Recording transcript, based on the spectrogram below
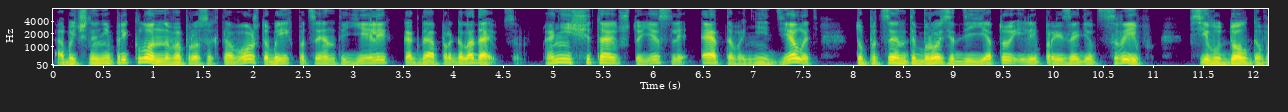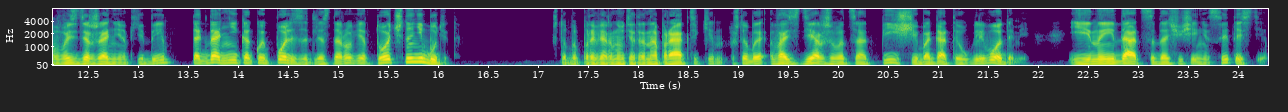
обычно непреклонны в вопросах того, чтобы их пациенты ели, когда проголодаются. Они считают, что если этого не делать, то пациенты бросят диету или произойдет срыв в силу долгого воздержания от еды, тогда никакой пользы для здоровья точно не будет. Чтобы провернуть это на практике, чтобы воздерживаться от пищи, богатой углеводами, и наедаться до ощущения сытости,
